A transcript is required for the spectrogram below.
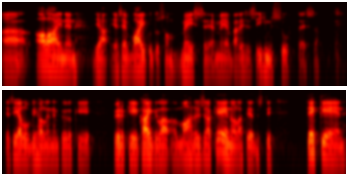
ää, alainen, ja, ja sen vaikutus on meissä ja meidän välisissä ihmissuhteissa. Ja sielun vihollinen pyrkii, pyrkii kaikilla mahdollisilla keinoilla tietysti tekeen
